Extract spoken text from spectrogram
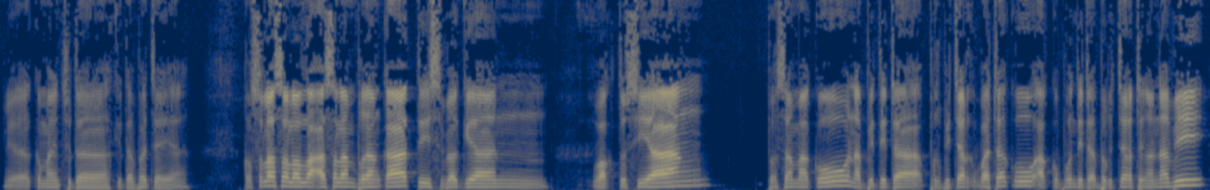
ya kemarin sudah kita baca ya. Rasulullah sallallahu alaihi wasallam berangkat di sebagian waktu siang bersamaku, Nabi tidak berbicara kepadaku, aku pun tidak berbicara dengan Nabi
